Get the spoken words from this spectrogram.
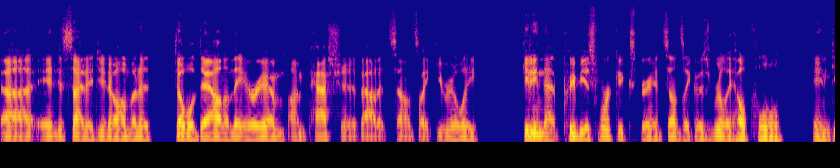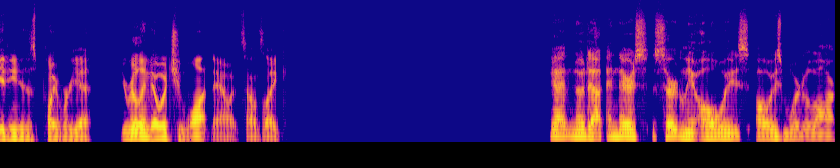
uh, and decided, you know, I'm going to double down on the area I'm, I'm passionate about. It sounds like you really getting that previous work experience sounds like it was really helpful in getting to this point where you you really know what you want now. It sounds like. Yeah, no doubt. And there's certainly always, always more to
